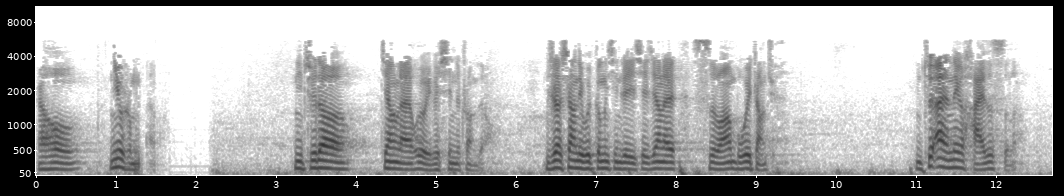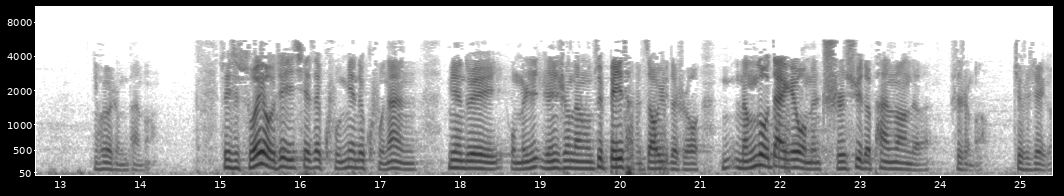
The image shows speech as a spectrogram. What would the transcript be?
然后你有什么盼望？你知道将来会有一个新的创造，你知道上帝会更新这一切，将来死亡不会掌权。你最爱的那个孩子死了。你会有什么盼望？所以是所有这一切，在苦面对苦难、面对我们人生当中最悲惨的遭遇的时候，能够带给我们持续的盼望的是什么？就是这个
